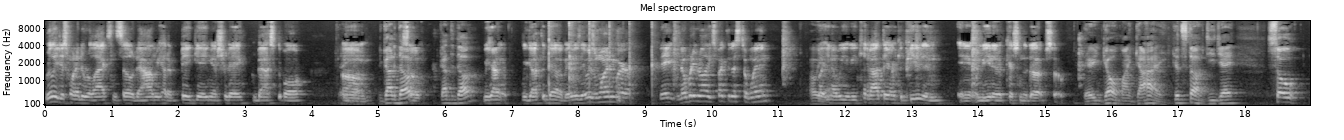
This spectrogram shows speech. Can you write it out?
really just wanted to relax and settle down. We had a big game yesterday in basketball. You, um, you got a dub. So got the dub. We got we got the dub. It was it was one where they nobody really expected us to win. Oh, but yeah. you know, we, we came out there and competed, and, and we ended up catching the dub. So there you go, my guy. Good stuff, DJ. So,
